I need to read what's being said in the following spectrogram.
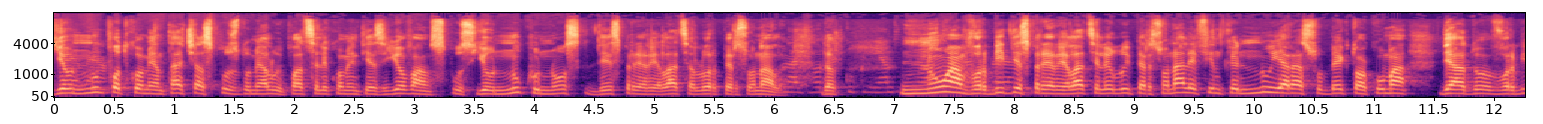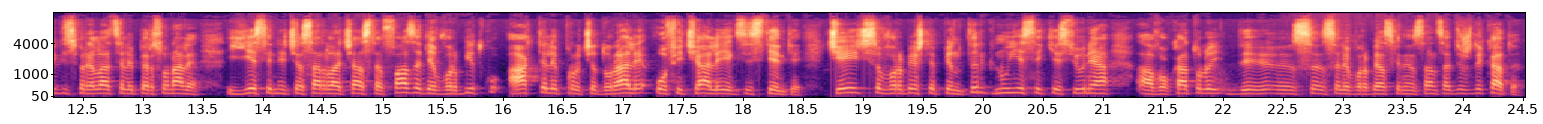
Eu devreme. nu pot comenta ce a spus dumnealui, poate să le comenteze. Eu v-am spus, eu nu cunosc despre relația lor personală. N-ați vorbit Dar cu clientul Nu dumneavoastră am vorbit despre relațiile lui personale, fiindcă nu era subiectul acum de a do- vorbi despre relațiile personale. Este necesar la această fază de vorbit cu actele procedurale oficiale existente. Ce aici se vorbește pe târg nu este chestiunea avocatului de, să, să le vorbească în instanța de judecată.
